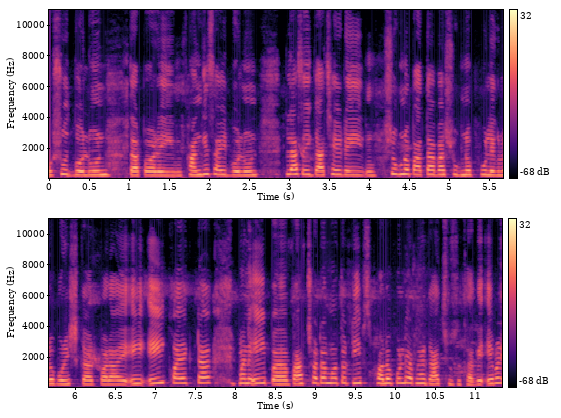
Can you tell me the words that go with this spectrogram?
ওষুধ বলুন, তারপর এই ফাঙ্গিসাইড বলুন প্লাস এই গাছের এই শুকনো পাতা বা শুকনো ফুল এগুলো পরিষ্কার করা, এই এই কয়েকটা মানে এই পাঁচ ছটার মতো টিপস ফলো করলে আপনার গাছ সুস্থ থাকবে। এবার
